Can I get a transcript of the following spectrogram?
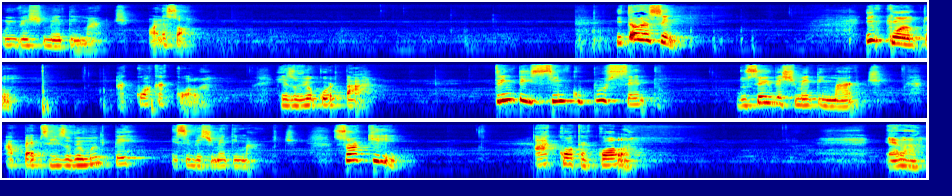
o investimento em marketing. Olha só. Então é assim. Enquanto a Coca-Cola resolveu cortar 35% do seu investimento em marketing, a Pepsi resolveu manter esse investimento em marketing. Só que a Coca-Cola ela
